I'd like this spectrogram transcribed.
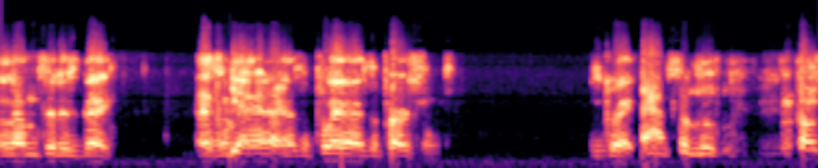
I love him to this day as a yes, man, sir. as a player, as a person. He's great. Absolutely. Coach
